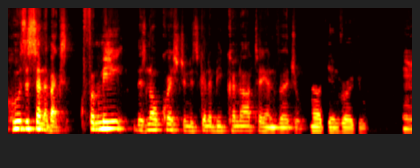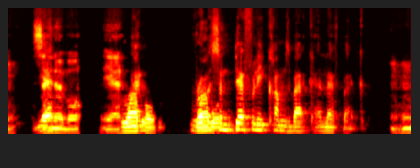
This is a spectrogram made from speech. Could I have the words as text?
Who's the centre backs? For me, there's no question. It's going to be Konate and Virgil. Not in Virgil. Mm. Say Yeah. no more. Yeah. Bravo. Robertson definitely comes back at left back. Mm-hmm.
